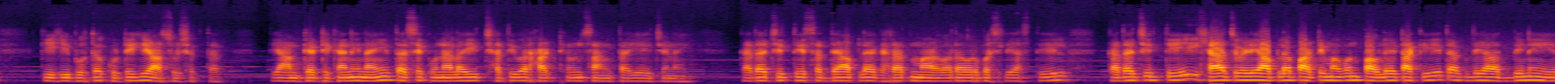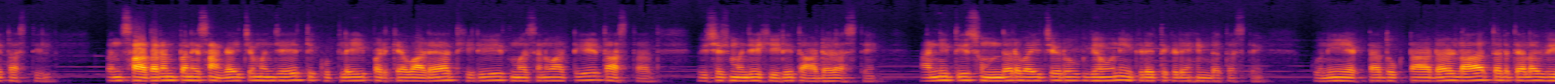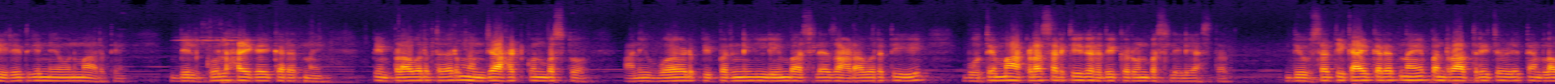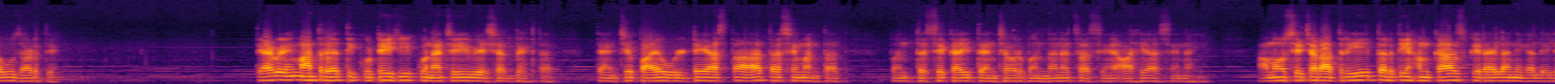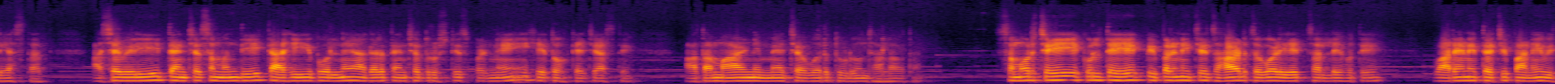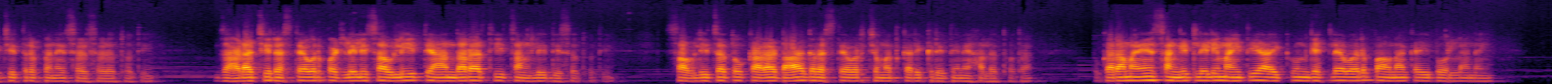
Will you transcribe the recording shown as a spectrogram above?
की ही भूतं कुठेही असू शकतात. ती अमक्या ठिकाणी नाही तसे कुणालाही छातीवर हात ठेवून सांगता यायचे नाही. कदाचित ती सध्या आपल्या घरात माळवादावर बसली असतील. कदाचित ती ह्याच वेळी आपल्या पाठीमागून पावले टाकीत अगदी अदबीने येत असतील. पण साधारणपणे सांगायचे म्हणजे ती कुठल्याही पडक्या वाड्यात हिरीत मसनवाटीत असतात. विशेष म्हणजे हिरीत आढळ असते. आणि ती सुंदरबाईचे रूप घेऊन इकडे तिकडे हिंडत असते. कुणी एकटा दुकटा आढळला तर त्याला विहिरीत नेऊन मारते. बिलकुल हायगाई करत नाही. पिंपळावर तर मुंजा हटकून बसतो आणि वड पिपरणी लिंब असल्या झाडावरती भूते माकडासारखी गर्दी करून बसलेली असतात. दिवसा ती काय करत नाही पण रात्रीच्या वेळी त्यांना उजाडते. त्यावेळी मात्र ती कुठेही कुणाच्याही वेशात भेटतात. त्यांचे पाय उलटे असतात असे म्हणतात पण तसे काही त्यांच्यावर बंधनच असे आहे असे नाही. अमावस्येच्या रात्री तर ती हमखास फिरायला निघालेली असतात. अशावेळी त्यांच्यासंबंधी त्यांच्या संबंधी काहीही बोलणे अगर त्यांच्या दृष्टीस पडणे हे धोक्याचे असते. आता माळ निम्म्याच्या वर तुडून झाला होता. समोरचे एकुलते एक पिपरणीचे झाड जवळ येत चालले होते. वाऱ्याने त्याची पाने विचित्रपणे सळसळत होती. झाडाची रस्त्यावर पडलेली सावली त्या अंधारातही चांगली दिसत होती. सावलीचा तो काळा डाग रस्त्यावर चमत्कारिक रीतीने हालत होता. तुकारामाने सांगितलेली माहिती ऐकून घेतल्यावर पाहुणा काही बोलला नाही.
